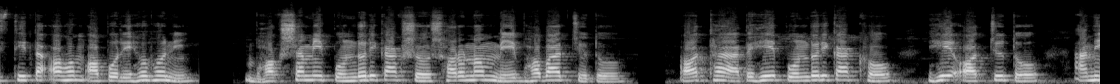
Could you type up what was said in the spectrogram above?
স্থিতা অহম অপরেহনি ভক্সামি পুণ্ডরিকাক্ষ শরণম ভবাচ্যুত। অর্থাৎ হে পুণ্ডরিকাক্ষ, হে অচ্যুত, আমি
